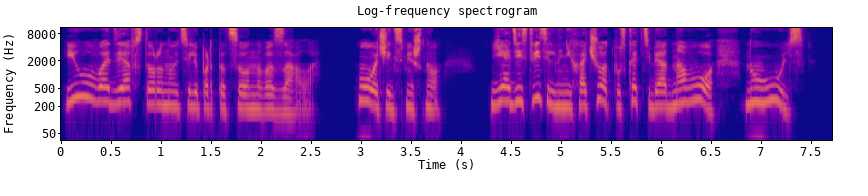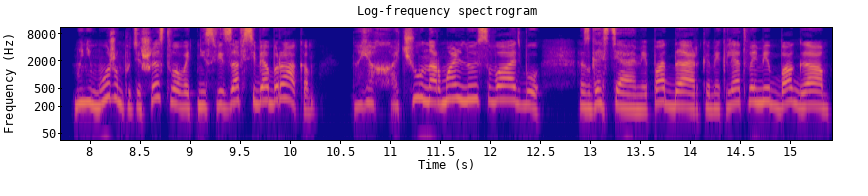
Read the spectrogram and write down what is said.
и уводя в сторону телепортационного зала. «Очень смешно. Я действительно не хочу отпускать тебя одного, но, Ульс, мы не можем путешествовать, не связав себя браком. Но я хочу нормальную свадьбу с гостями, подарками, клятвами богам,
